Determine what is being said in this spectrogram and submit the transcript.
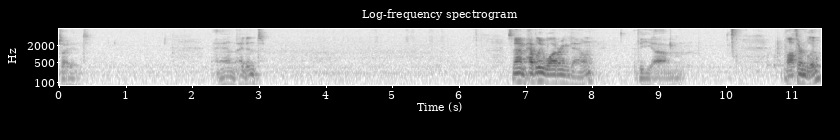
So I didn't. And I didn't. So now I'm heavily watering down the um, Blue.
